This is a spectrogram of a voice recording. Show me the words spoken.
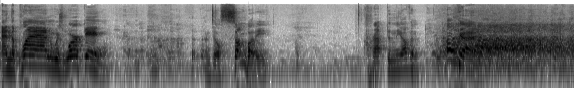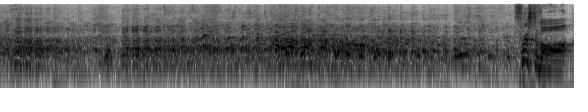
And the plan was working until somebody crapped in the oven. Okay. First of all,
